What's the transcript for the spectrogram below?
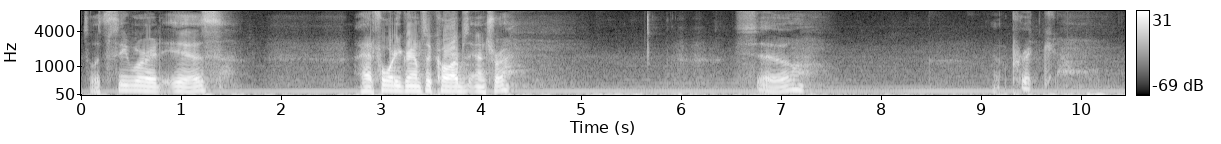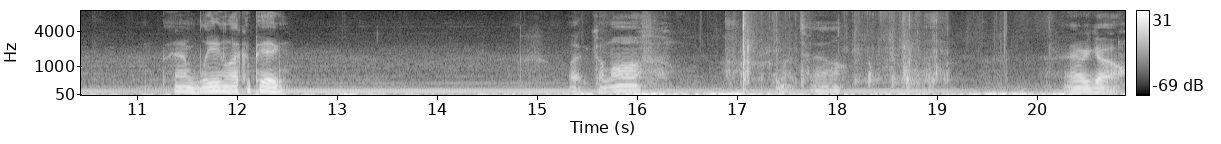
So let's see where it is. I had 40 grams of carbs intra. So prick. I'm bleeding like a pig. Let it come off. My towel. There we go.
